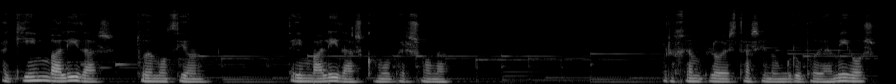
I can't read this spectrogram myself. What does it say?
Aquí invalidas tu emoción, te invalidas como persona. Por ejemplo, estás en un grupo de amigos,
